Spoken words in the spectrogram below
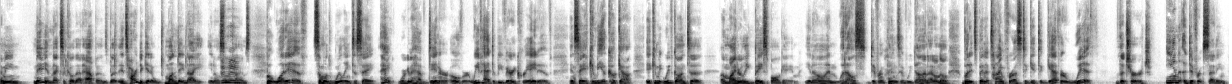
I mean, maybe in Mexico that happens, but it's hard to get a Monday night, you know, mm-hmm. sometimes. But what if someone's willing to say, hey, we're going to have dinner over? We've had to be very creative and say it can be a cookout. It can be, we've gone to a minor league baseball game, you know, and what else different things have we done? I don't know. But it's been a time for us to get together with the church in a different setting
